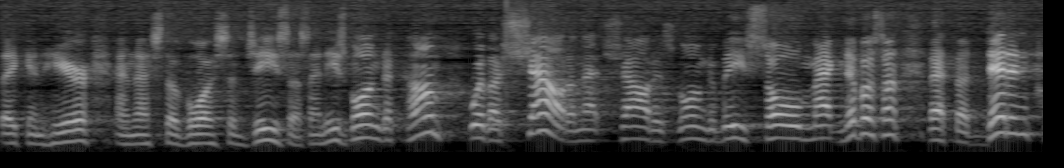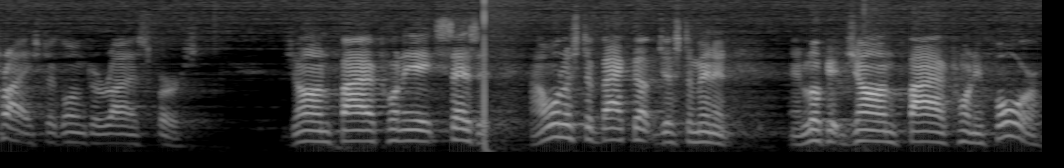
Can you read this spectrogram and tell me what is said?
they can hear, and that's the voice of Jesus. And He's going to come with a shout, and that shout is going to be so magnificent that the dead in Christ are going to rise first. John 5:28 says it. I want us to back up just a minute and look at John 5:24.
